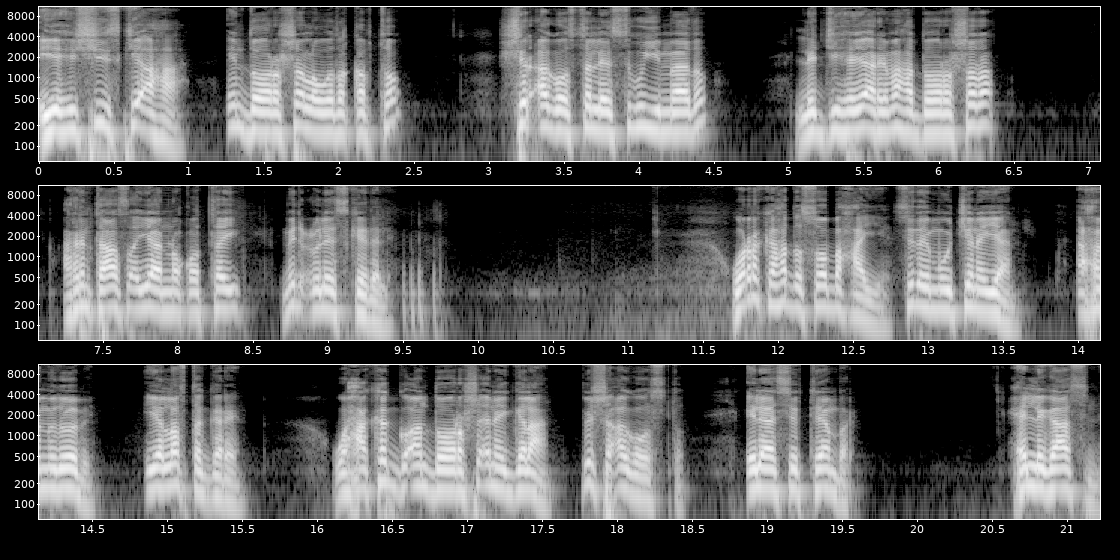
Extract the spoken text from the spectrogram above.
Iyo heshiiskii ahaa in doorasho la wada qabto shir agoosta la isugu yimaado la jiheeyo arrimaha doorashada arrintaas ayaa noqotay mid culayskeeda leh wararka hadda soo baxaya siday muujinayaan axmedoobe iyo lafta gareen. Waxaa ka go'an doorasho inay galaan bisha agoosto ilaa sebtembar xilligaasna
